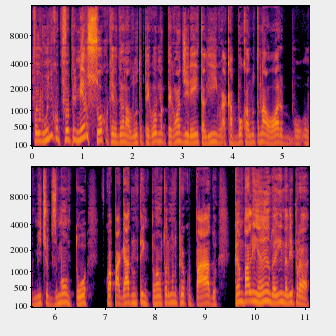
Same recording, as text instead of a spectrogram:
Foi o único, foi o primeiro soco que ele deu na luta. Pegou uma, pegou uma direita ali, acabou com a luta na hora. O, o Mitchell desmontou, ficou apagado um tempão, todo mundo preocupado, cambaleando ainda ali para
